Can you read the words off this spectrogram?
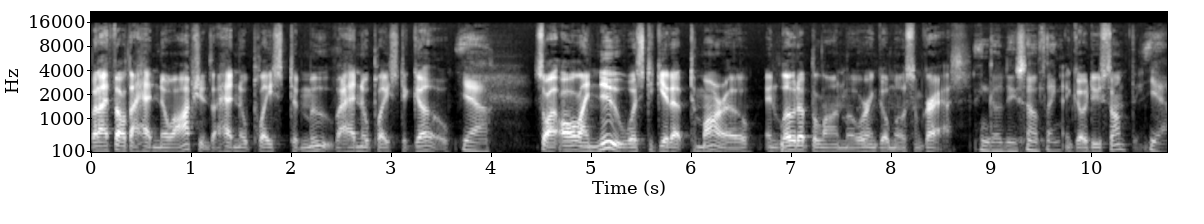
but I felt I had no options. I had no place to move. I had no place to go. Yeah. So I, all I knew was to get up tomorrow and load up the lawnmower and go mow some grass and go do something and go do something. Yeah.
